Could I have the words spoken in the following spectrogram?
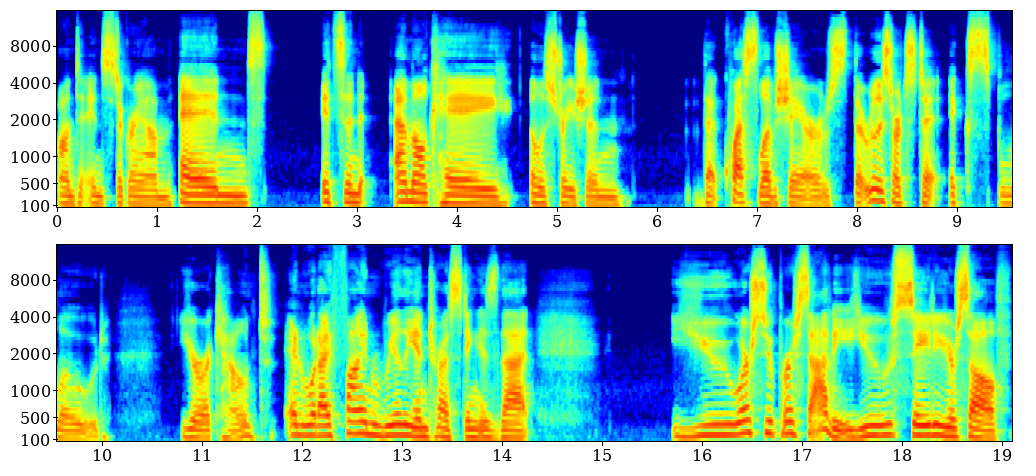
onto Instagram, and it's an MLK illustration that Questlove shares that really starts to explode your account. And what I find really interesting is that you are super savvy. You say to yourself,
